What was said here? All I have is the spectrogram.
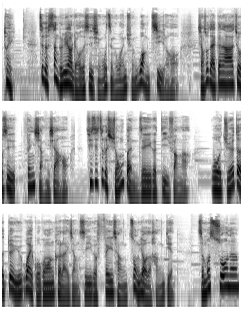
对。这个上个月要聊的事情，我整个完全忘记了哈。想说来跟大家就是分享一下哈。其实这个熊本这一个地方啊，我觉得对于外国观光客来讲是一个非常重要的航点。怎么说呢？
